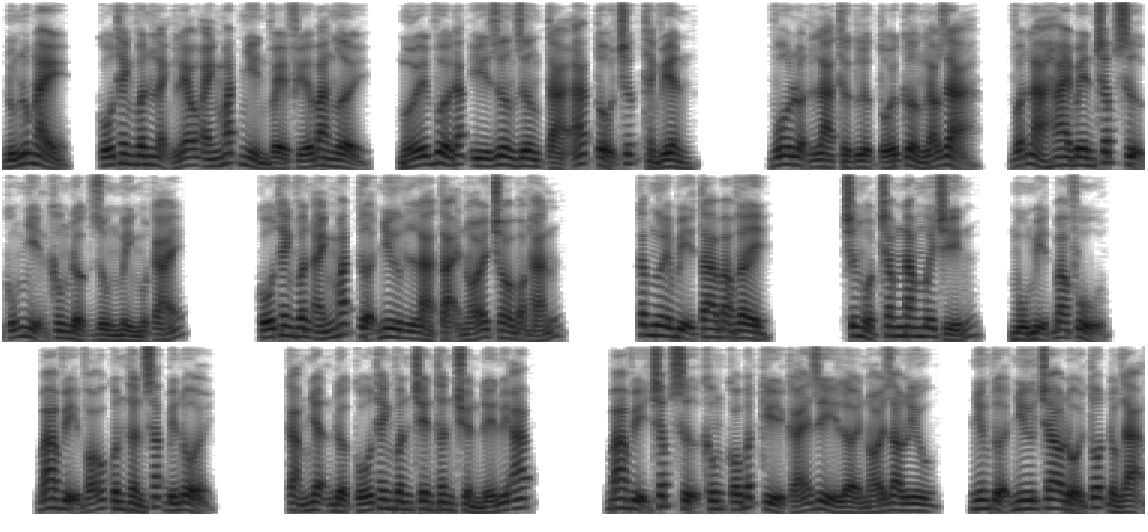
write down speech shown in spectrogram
đúng lúc này cố thanh vân lạnh leo ánh mắt nhìn về phía ba người mới vừa đắc ý dương dương tà ác tổ chức thành viên vô luận là thực lực tối cường láo giả vẫn là hai bên chấp sự cũng nhịn không được dùng mình một cái cố thanh vân ánh mắt tựa như là tại nói cho bọn hắn các ngươi bị ta bao vây chương một trăm năm mươi chín mù mịt bao phủ ba vị võ quân thần sắc biến đổi cảm nhận được cố thanh vân trên thân truyền đến u y áp ba vị chấp sự không có bất kỳ cái gì lời nói giao lưu nhưng tựa như trao đổi tốt đồng dạng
